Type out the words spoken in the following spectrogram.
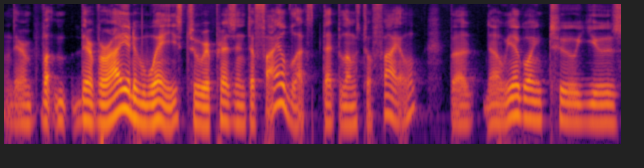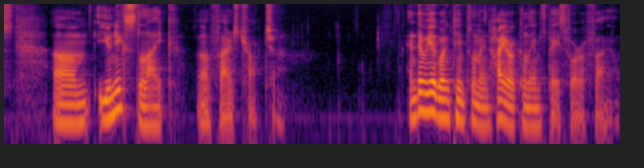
There are, there are a variety of ways to represent a file blocks that belongs to a file, but uh, we are going to use um, Unix-like uh, file structure. And then we are going to implement hierarchical namespace for a file.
